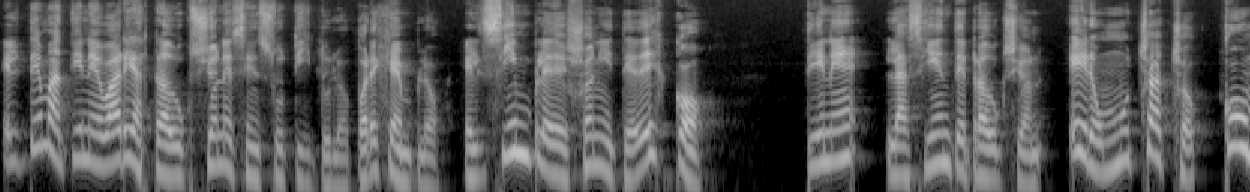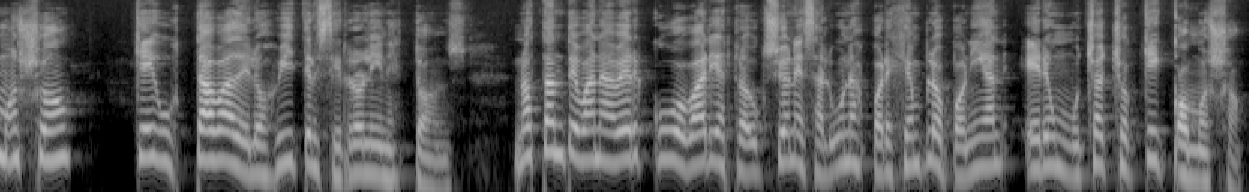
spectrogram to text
El tema tiene varias traducciones en su título. Por ejemplo, el simple de Johnny Tedesco tiene la siguiente traducción. Era un muchacho como yo que gustaba de los Beatles y Rolling Stones. No obstante, van a ver que hubo varias traducciones, algunas por ejemplo ponían era un muchacho que como yo.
